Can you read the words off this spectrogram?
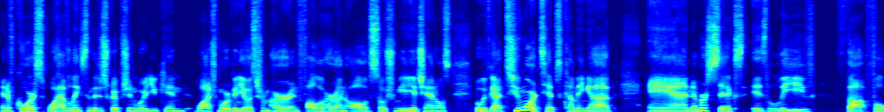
And of course, we'll have links in the description where you can watch more videos from her and follow her on all of social media channels. But we've got two more tips coming up. And number six is leave thoughtful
